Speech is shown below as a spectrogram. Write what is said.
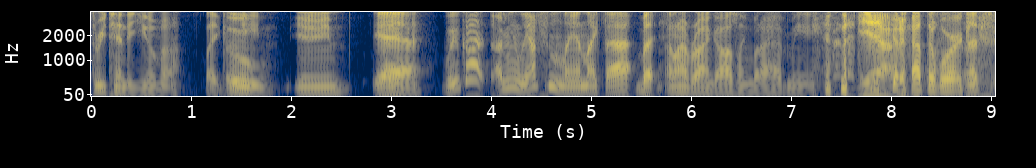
310 to Yuma. Like Ooh. meet. You know I mean? Yeah, we've got. I mean, we have some land like that, but I don't have Ryan Gosling, but I have me. That's Yeah. just gonna have to work. that's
